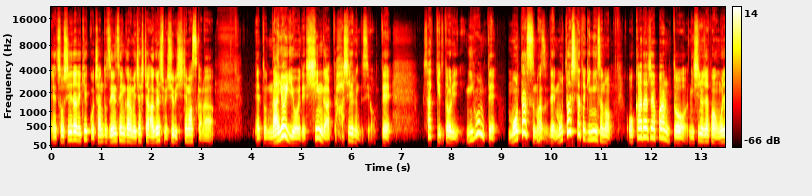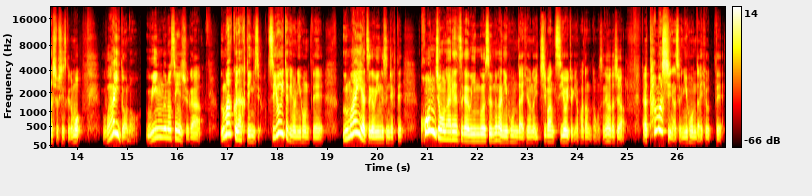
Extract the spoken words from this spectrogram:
えー、ソシエダで結構ちゃんと前線からめちゃくちゃアグレッシブに守備してますから、えっと、なよいようで芯があって走れるんですよ。で、さっき言った通り、日本って持たすまず。で持たした時にその岡田ジャパンと西野ジャパンを思い出してほしいんですけどもワイドのウイングの選手が上手くなくていいんですよ。強い時の日本って上手いやつがウイングするんじゃなくて根性のあるやつがウイングをするのが日本代表の一番強い時のパターンだと思うんですよね私は。だから魂なんですよ日本代表って。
